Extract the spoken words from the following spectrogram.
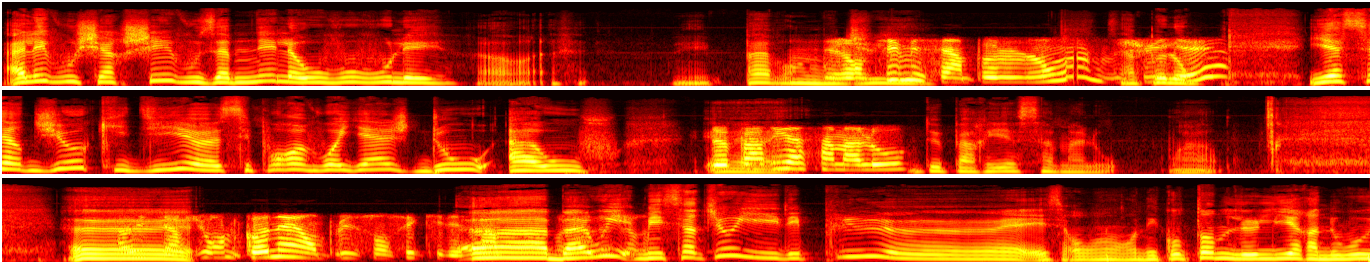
aller vous chercher, vous amener là où vous voulez. Alors, C'est gentil, mais c'est un peu long. Un peu long. Il y a Sergio qui dit euh, c'est pour un voyage d'où à où De Euh, Paris à Saint-Malo. de Paris à Saint-Malo. Voilà. Ah oui, Euh, Sergio, on le connaît en plus, on sait qu'il est. ah, bah oui, mais Sergio, il est plus. euh, on est content de le lire à nouveau,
